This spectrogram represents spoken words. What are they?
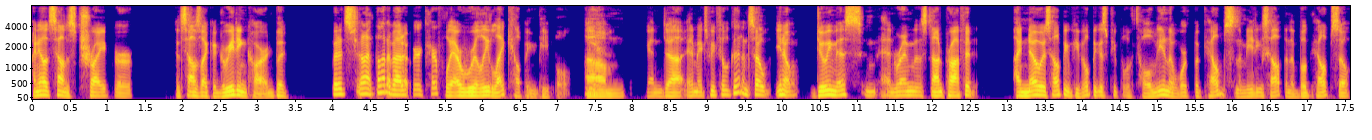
I know it sounds trite or it sounds like a greeting card, but but it's I thought about it very carefully. I really like helping people. Yeah. Um, and uh, it makes me feel good. And so, you know, doing this and, and, running this nonprofit, I know is helping people because people have told me, and the workbook helps, and the meetings help, and the book helps. So,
